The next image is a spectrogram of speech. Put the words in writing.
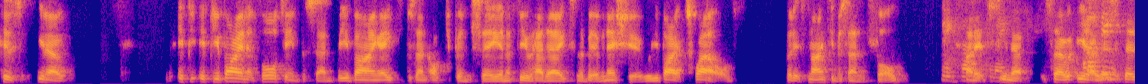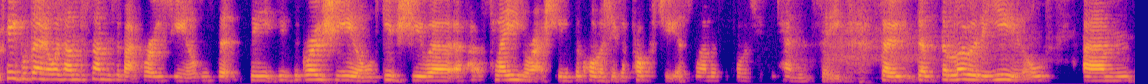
Because, you know, if, if you're buying at 14%, but you're buying 80% occupancy and a few headaches and a bit of an issue, well, you buy at 12, but it's 90% full. Exactly. And it's, you know, so, you know, there's, there's, people don't always understand this about gross yield is that the, the, the gross yield gives you a, a flavour actually of the quality of the property as well as the quality of the tenancy. So the, the lower the yield, um,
